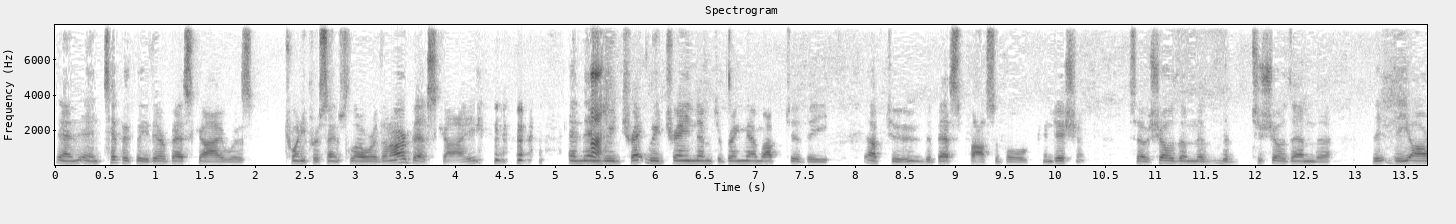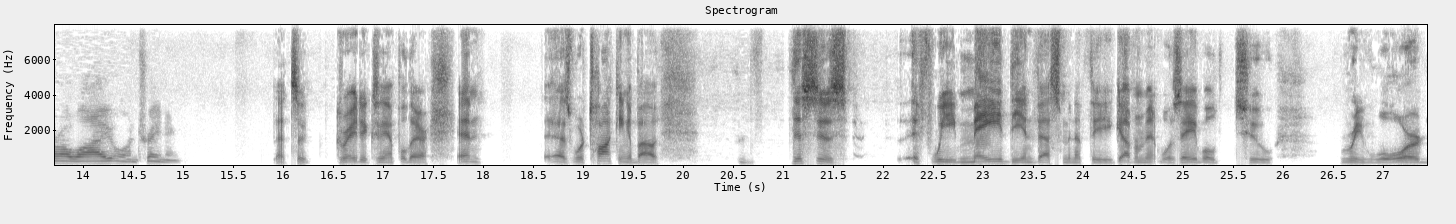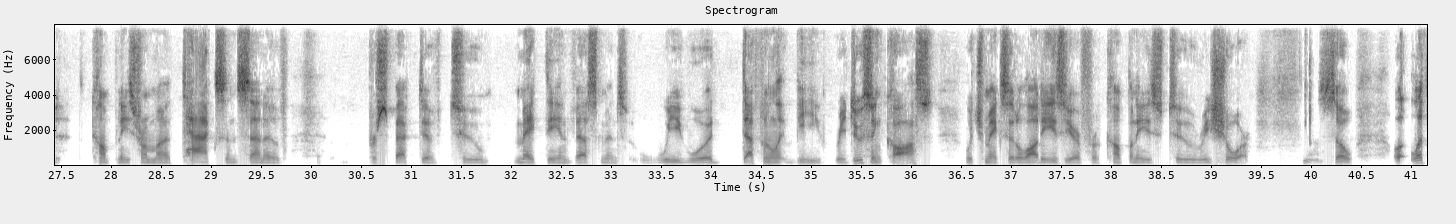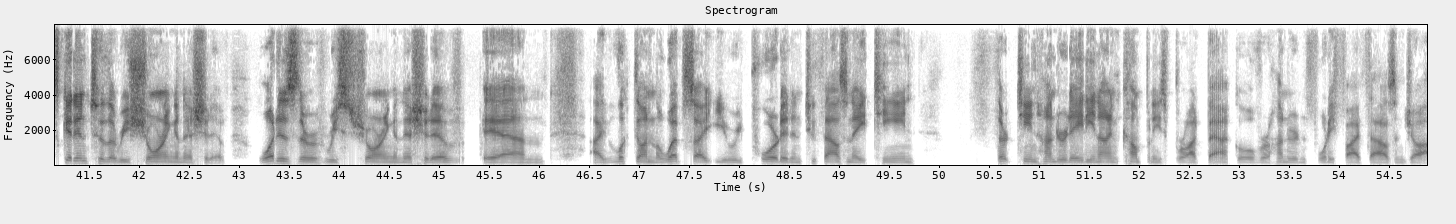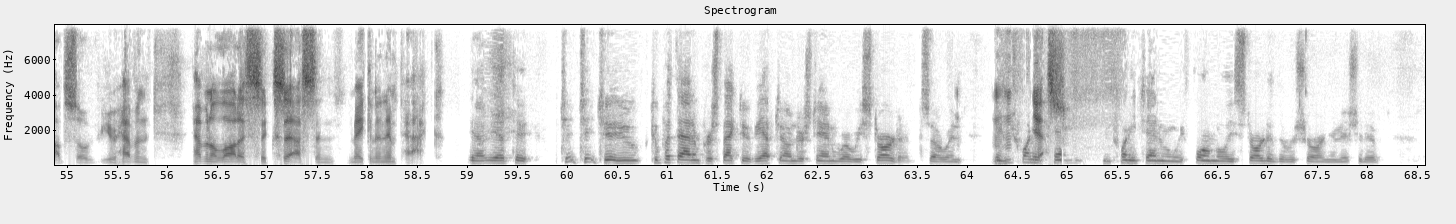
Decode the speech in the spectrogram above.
and and typically their best guy was twenty percent slower than our best guy, and then Huh. we tra- we train them to bring them up to the up to the best possible condition. So show them the, the to show them the, the the ROI on training. that's a great example there. And as we're talking about, this is if we made the investment, if the government was able to reward companies from a tax incentive perspective to make the investments, we would definitely be reducing costs, which makes it a lot easier for companies to reshore. Yeah. So let's get into the reshoring initiative. What is the reshoring initiative? And I looked on the website, you reported in 2018 1,389 companies brought back over 145,000 jobs. So you're having having a lot of success and making an impact. Yeah, yeah. To, to, to, to put that in perspective, you have to understand where we started. So in, in, mm-hmm. 2010, yes. in 2010, when we formally started the reshoring initiative,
